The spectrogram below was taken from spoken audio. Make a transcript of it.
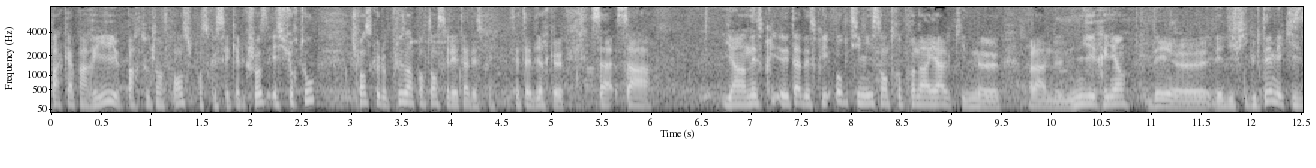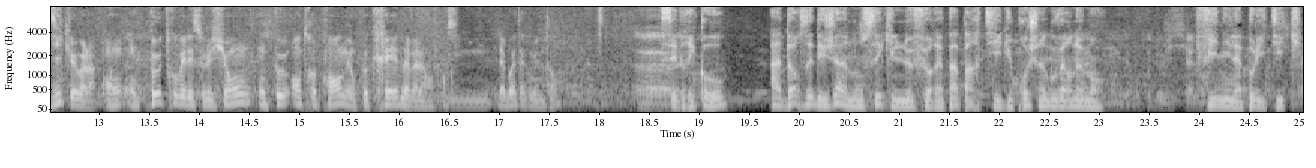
pas qu'à Paris, partout en France, je pense que c'est quelque chose. Et surtout, je pense que le plus important, c'est l'état d'esprit. C'est-à-dire que ça, il y a un état d'esprit optimiste entrepreneurial qui ne, nie rien des, euh, des, difficultés, mais qui se dit que voilà, on, on, peut trouver des solutions, on peut entreprendre et on peut créer de la valeur en France. La boîte a combien de temps? Euh... Cédric O a d'ores et déjà annoncé qu'il ne ferait pas partie du prochain gouvernement. Fini la politique,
